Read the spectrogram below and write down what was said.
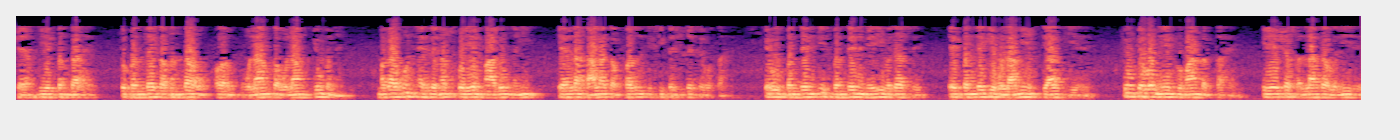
شیخ بھی ایک بندہ ہے۔ تو بندے کا بندہ ہو اور غلام کا غلام کیوں بنے؟ مگر ان اہل نفس کو یہ معلوم نہیں کہ اللہ تعالیٰ کا فضل اسی طریقے سے ہوتا ہے کہ اس بندے نے اس بندے نے میری وجہ سے ایک بندے کی غلامی اختیار کی ہے، کیونکہ وہ نیک گمان رکھتا ہے کہ یہ شخص اللہ کا ولی ہے،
